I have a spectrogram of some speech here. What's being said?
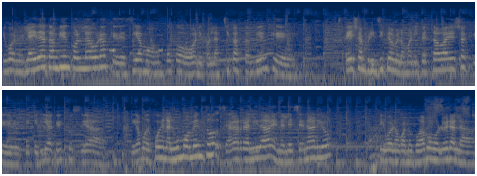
Y bueno, y la idea también con Laura, que decíamos un poco, bueno, y con las chicas también, que ella en principio me lo manifestaba ella, que, que quería que esto sea, digamos, después en algún momento se haga realidad en el escenario. Y bueno, cuando podamos volver a la,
